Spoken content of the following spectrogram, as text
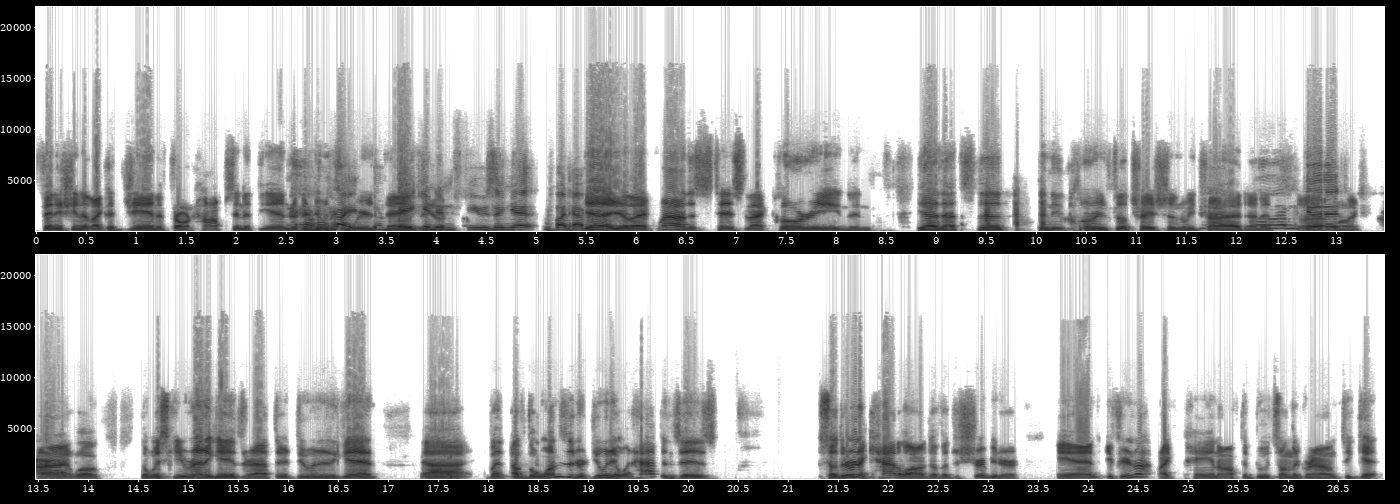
finishing it like a gin and throwing hops in at the end, or they're doing right. some weird They're things. bacon infusing it. Whatever. yeah, you're like, wow, this tastes like chlorine, and yeah, that's the the new chlorine filtration we tried, and Oh, it's I'm uh, like, all right, well, the whiskey renegades are out there doing it again. Uh, but of the ones that are doing it, what happens is so they're in a catalog of a distributor. And if you're not like paying off the boots on the ground to get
